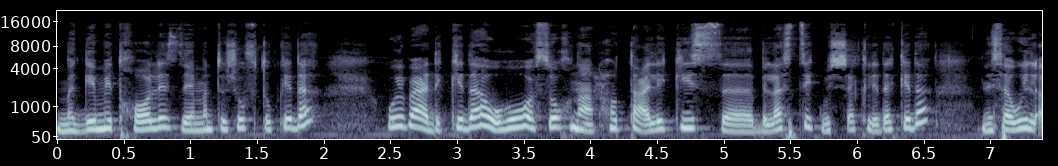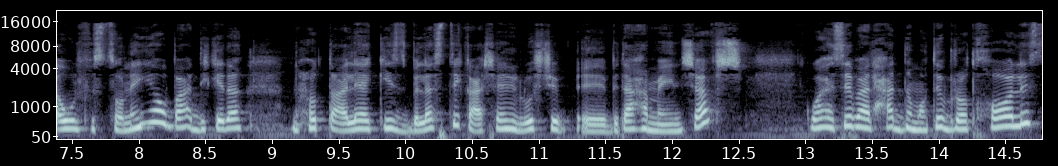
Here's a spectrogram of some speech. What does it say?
ما جمد خالص زي ما أنتوا شفتوا كده. وبعد كده وهو سخن هنحط عليه كيس بلاستيك بالشكل ده كده نسويه الأول في الصينية وبعد كده نحط عليها كيس بلاستيك عشان الوش بتاعها ما ينشفش. وهسيبها لحد ما تبرد خالص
